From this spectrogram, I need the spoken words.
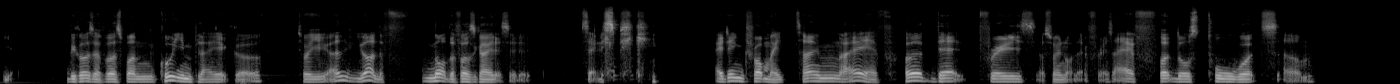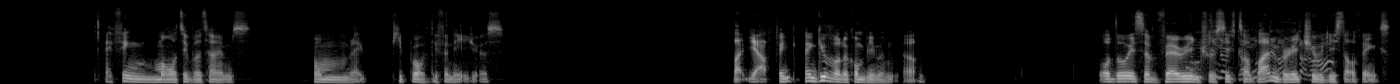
Yeah, Because the first one could imply it, girl. So you are, you are the not the first guy that said it. Sadly speaking. I think throughout my time, I have heard that phrase. oh, Sorry, not that phrase. I have heard those two words. Um, I think multiple times from like people of different ages. But yeah, thank thank you for the compliment. Um, although it's a very intrusive thought, but I'm very chill with these type of things.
